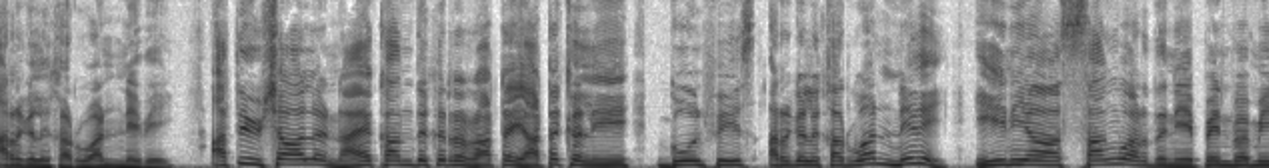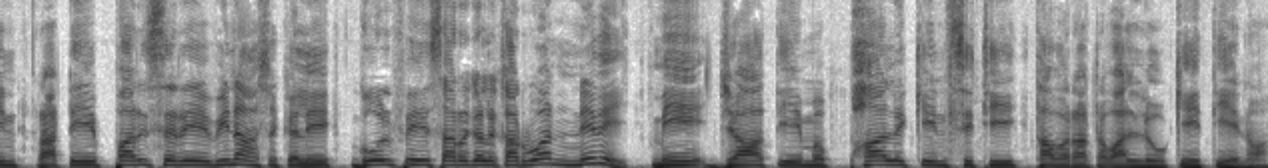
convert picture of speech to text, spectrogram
අර්ගලකරුවන් නෙවෙයි. අති විශාල නයකන්දකර රට යට කළේ ගෝල්ෆේස් අර්ගලකරුවන් නෙවෙයි. ඊනියා සංවර්ධනය පෙන්වමින් රටේ පරිසරේ විනාශ කළේ ගෝල්ෆේ සර්ගලකරුවන් නෙවෙයි. මේ ජාතියම පාලකින් සිටි තව රටවල් ලෝකේ තියෙනවා.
